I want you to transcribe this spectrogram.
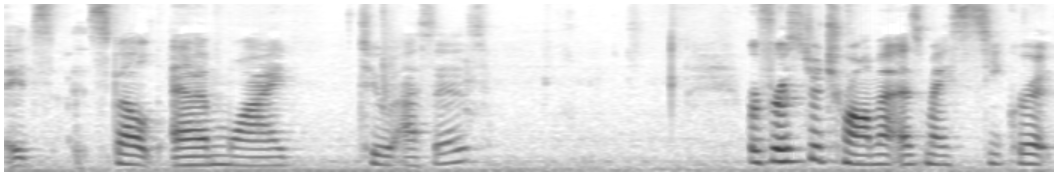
it's spelled M Y two S's. Refers to trauma as my secret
